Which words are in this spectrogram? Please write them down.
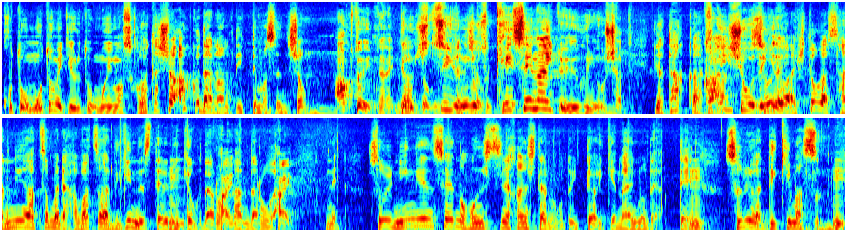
ことを求めていると思いますか？私は悪だなんて言ってませんでしょ、うん、悪とは言ってない、でも必要消せないというふうにおっしゃってる、いやだから、解消できない。それは人が3人集まり、派閥はできるんです、テレビ局だろうが、なんだろうが。はい。はいね、そういう人間性の本質に反したようなことを言ってはいけないのであって、うん、それはできます、うん、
